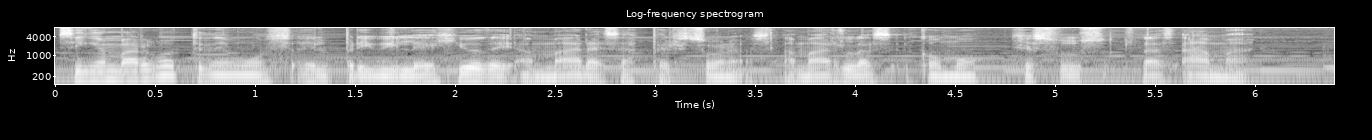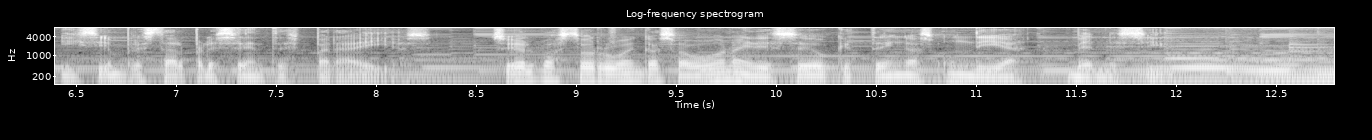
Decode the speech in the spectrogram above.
Sin embargo, tenemos el privilegio de amar a esas personas, amarlas como Jesús las ama y siempre estar presentes para ellas. Soy el pastor Rubén Casabona y deseo que tengas un día bendecido.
